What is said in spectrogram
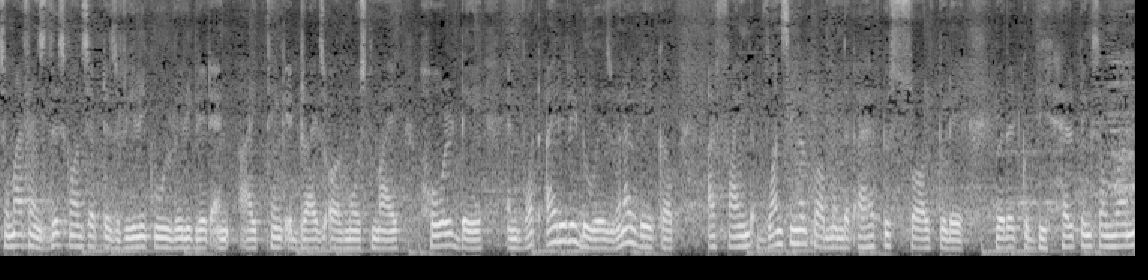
So my friends, this concept is really cool, really great and I think it drives almost my whole day and what I really do is when I wake up I find one single problem that I have to solve today. Whether it could be helping someone,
